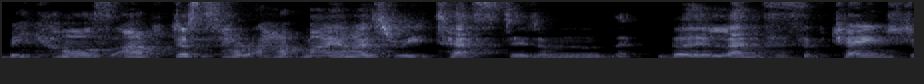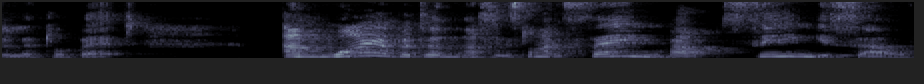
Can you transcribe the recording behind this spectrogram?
because I've just had my eyes retested and the lenses have changed a little bit. And why have I done that? It's like saying about seeing yourself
